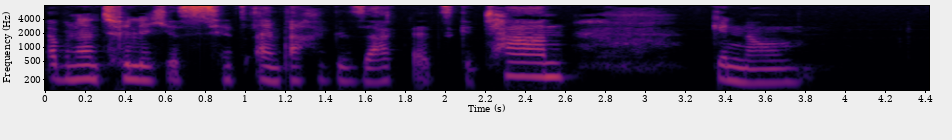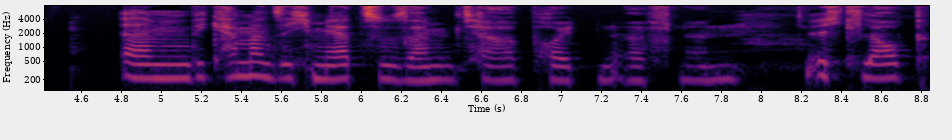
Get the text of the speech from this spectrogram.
Aber natürlich ist es jetzt einfacher gesagt als getan. Genau. Ähm, wie kann man sich mehr zu seinem Therapeuten öffnen? Ich glaube,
